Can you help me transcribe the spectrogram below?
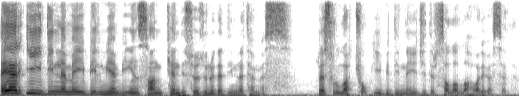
Eğer iyi dinlemeyi bilmeyen bir insan kendi sözünü de dinletemez. Resulullah çok iyi bir dinleyicidir sallallahu aleyhi ve sellem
